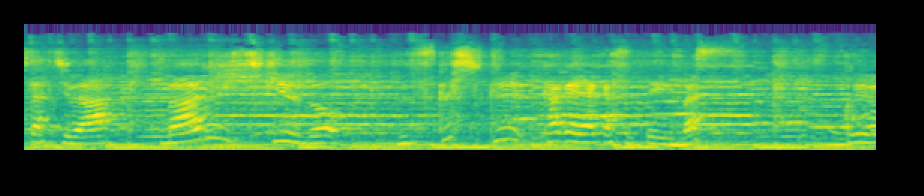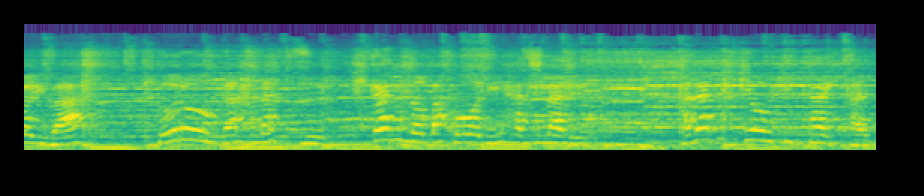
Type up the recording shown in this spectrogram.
星たちは丸い地球を美しく輝かせています。今宵はドローンが放つ光の魔法に始まる花火競技大会。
